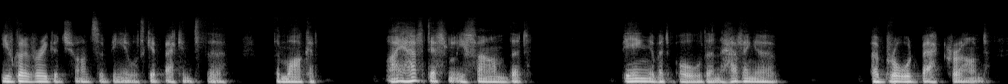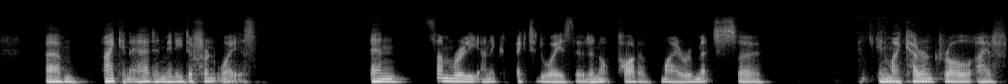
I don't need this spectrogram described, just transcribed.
you've got a very good chance of being able to get back into the, the market. I have definitely found that being a bit old and having a, a broad background, um, I can add in many different ways. And some really unexpected ways that are not part of my remit. So in my current role, I've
